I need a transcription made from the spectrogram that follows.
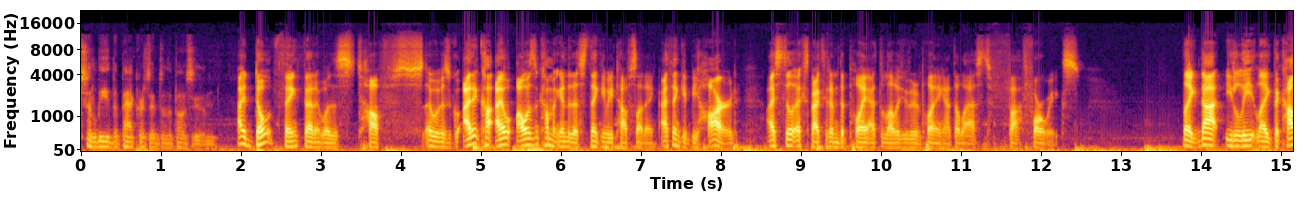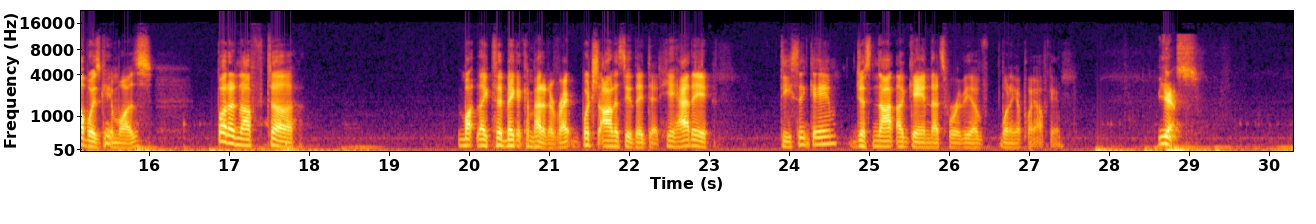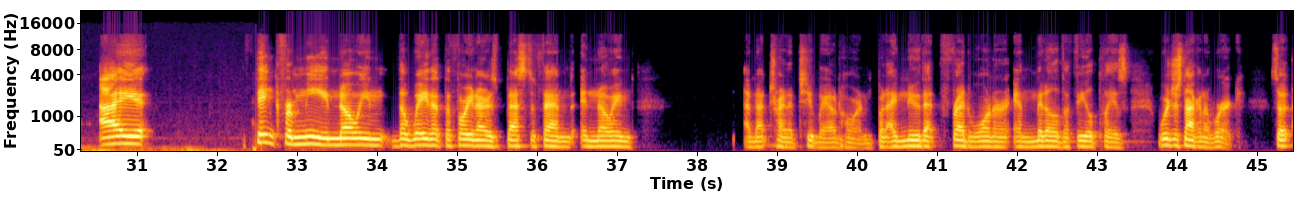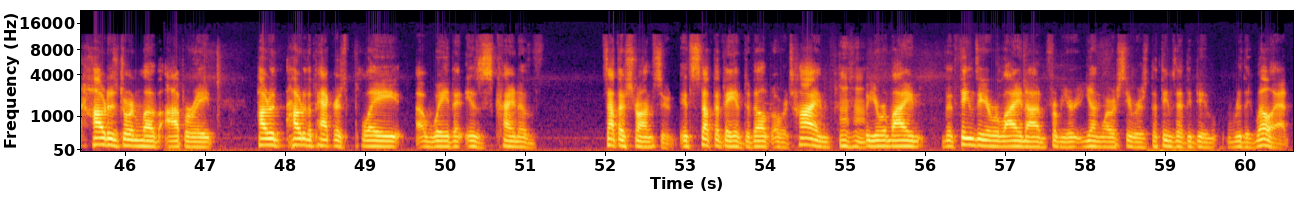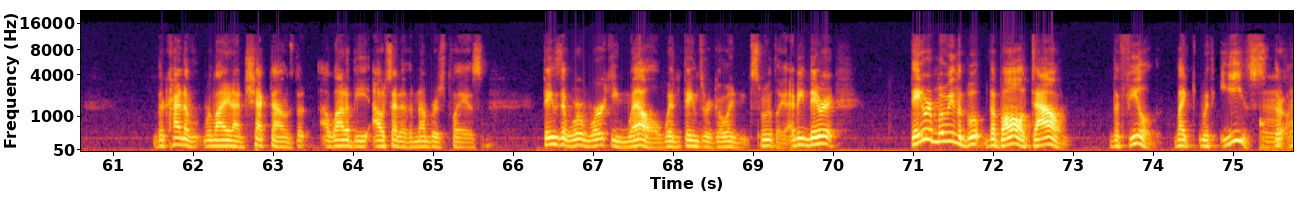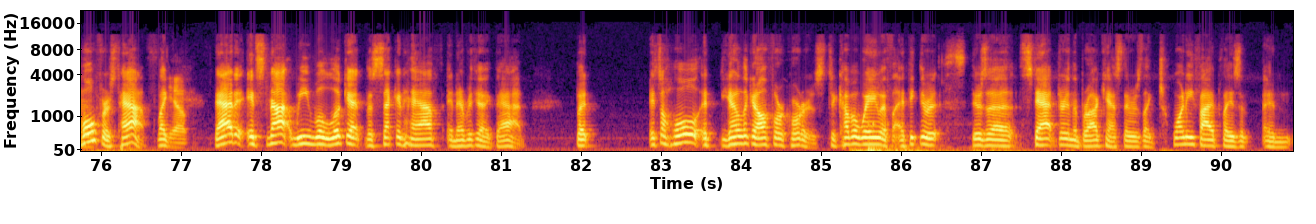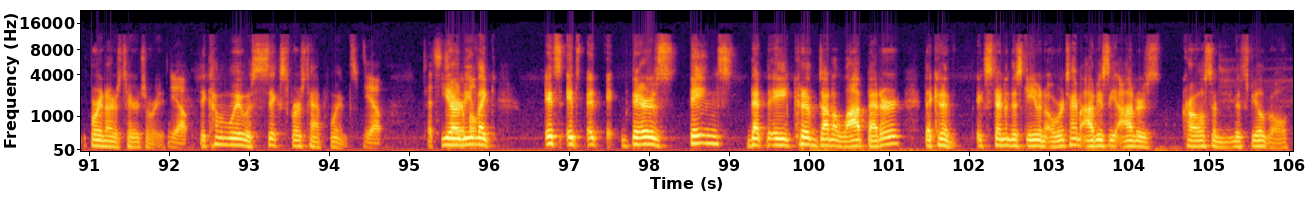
to lead the Packers into the postseason. I don't think that it was tough. It was. I didn't I, I wasn't coming into this thinking it'd be tough sledding. I think it'd be hard. I still expected him to play at the level he's been playing at the last f- four weeks. Like not elite like the Cowboys game was, but enough to like to make it competitive, right? Which honestly they did. He had a decent game, just not a game that's worthy of winning a playoff game. Yes. I think for me, knowing the way that the 49ers best defend and knowing I'm not trying to toot my own horn, but I knew that Fred Warner and middle of the field plays were just not going to work. So how does Jordan Love operate? How do how do the Packers play a way that is kind of it's not their strong suit. It's stuff that they have developed over time, Mhm. but you're relying the things that you're relying on from your young wide receivers, the things that they do really well at. They're kind of relying on checkdowns, a lot of the outside of the numbers plays, things that were working well when things were going smoothly. I mean, they were they were moving the the ball down the field like with ease the Mhm. whole first half. Like Yeah. that it's not we will look at the second half and everything like that but it's a whole it, you got to look at all four quarters to come away with i think there was there's a stat during the broadcast there was like 25 plays in, in 49ers territory Yep. they come away with six first half points Yep. that's you know what i mean like it's it's it, it- there's things that they could have done a lot better that could have extended this game in overtime obviously anders carlson missed field goal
